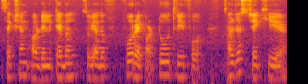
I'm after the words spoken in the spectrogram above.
section or delete table so we have the four record two three four. So I'll just check here.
